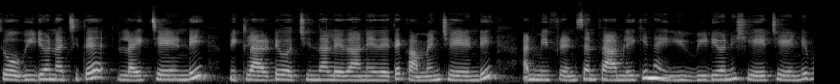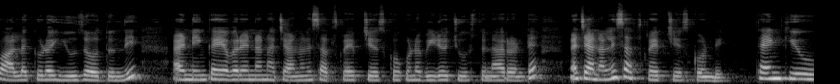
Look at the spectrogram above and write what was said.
సో వీడియో నచ్చితే లైక్ చేయండి. మీకు క్లారిటీ వచ్చిందా లేదా అనేది అయితే కమెంట్ చేయండి. అండ్ మీ ఫ్రెండ్స్ అండ్ ఫ్యామిలీకి నా ఈ వీడియోని షేర్ చేయండి. వాళ్ళకి కూడా యూజ్ అవుతుంది. అండ్ ఇంకా ఎవరైనా నా ఛానల్ని సబ్స్క్రైబ్ చేసుకోకుండా వీడియో చూస్తున్నారు అంటే నా ఛానల్ని సబ్స్క్రైబ్ చేసుకోండి. Thank you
